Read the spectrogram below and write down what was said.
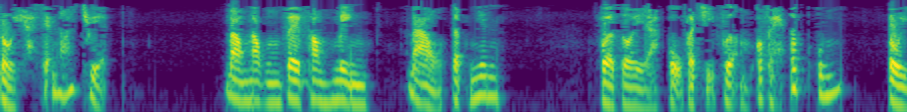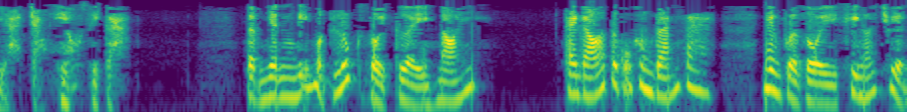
rồi à, sẽ nói chuyện. Bảo Ngọc về phòng mình, bảo tập nhân. Vừa rồi à, cụ và chị Phượng có vẻ ấp úng, tôi à, chẳng hiểu gì cả. Tập nhân nghĩ một lúc rồi cười, nói, cái đó tôi cũng không đoán ra, nhưng vừa rồi khi nói chuyện,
